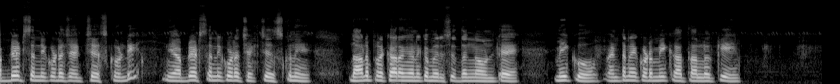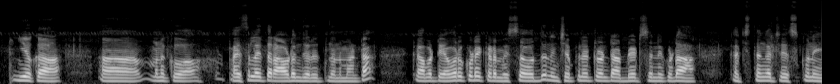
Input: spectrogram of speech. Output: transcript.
అప్డేట్స్ అన్నీ కూడా చెక్ చేసుకోండి. ఈ అప్డేట్స్ అన్నీ కూడా చెక్ చేసుకుని దాని ప్రకారం కనుక మీరు సిద్ధంగా ఉంటే మీకు వెంటనే కూడా మీ ఖాతాల్లోకి ఈ యొక్క మనకు పైసలు అయితే రావడం జరుగుతుందన్నమాట. కాబట్టి ఎవరు కూడా ఇక్కడ మిస్ అవ్వద్దు. నేను చెప్పినటువంటి అప్డేట్స్ అన్నీ కూడా ఖచ్చితంగా చేసుకుని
